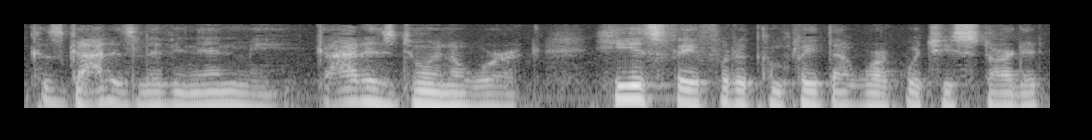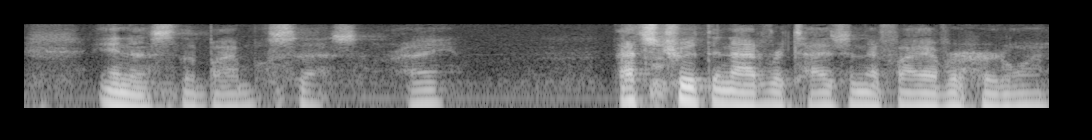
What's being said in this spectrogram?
Because God is living in me. God is doing a work. He is faithful to complete that work which He started in us, the Bible says, right? That's truth in advertising if I ever heard one.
